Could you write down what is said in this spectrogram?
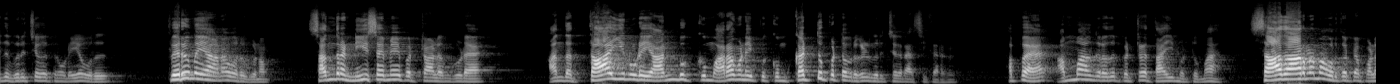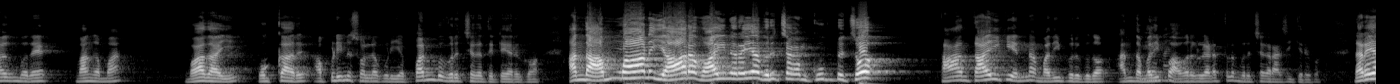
இது விருச்சகத்தினுடைய ஒரு பெருமையான ஒரு குணம். சந்திரன் நீசமே பெற்றாலும் கூட அந்த தாயினுடைய அன்புக்கும் அரவணைப்புக்கும் கட்டுப்பட்டவர்கள் விருச்சக ராசிக்காரர்கள் அப்போ அம்மாங்கிறது பெற்ற தாய் மட்டுமா? சாதாரணமாக ஒருத்தட்ட பழகும் போதே வாங்கம்மா வாதாயி உட்காரு அப்படின்னு சொல்லக்கூடிய பண்பு விருச்சகத்திட்டே இருக்கும். அந்த அம்மான்னு யாரை வாய் நிறைய விருச்சகம் கூப்பிட்டுச்சோ தான் தாய்க்கு என்ன மதிப்பு இருக்குதோ அந்த மதிப்பு அவர்களிடத்துல விருச்சக ராசிக்கு இருக்கும். நிறைய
